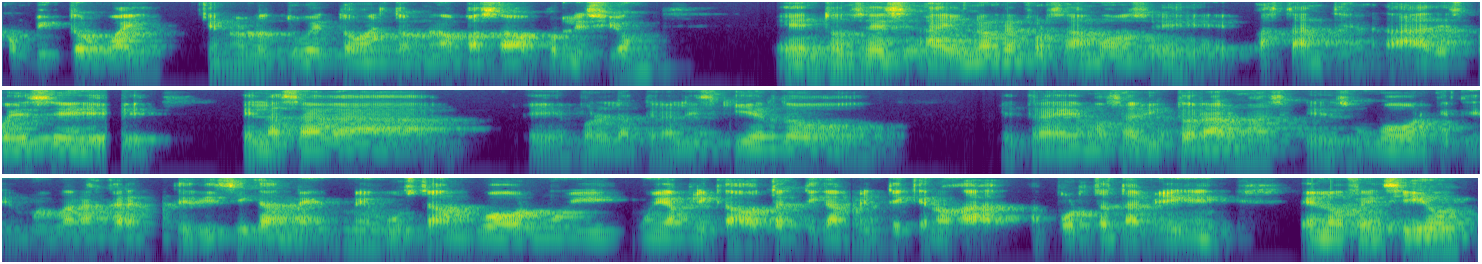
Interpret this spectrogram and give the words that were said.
con Víctor White, que no lo tuve todo el torneo pasado por lesión. Entonces ahí nos reforzamos eh, bastante, ¿verdad? Después eh, en la saga eh, por el lateral izquierdo eh, traemos a Víctor Armas, que es un jugador que tiene muy buenas características, me, me gusta, un jugador muy, muy aplicado tácticamente que nos aporta también en, en lo ofensivo.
